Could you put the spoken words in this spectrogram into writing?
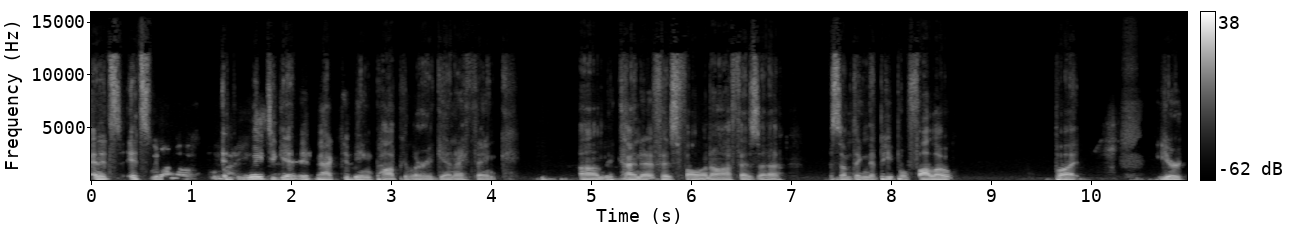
And it's it's We don't know. It's a way to get it back to being popular again. I think um, it kind of has fallen off as a something that people follow, but your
